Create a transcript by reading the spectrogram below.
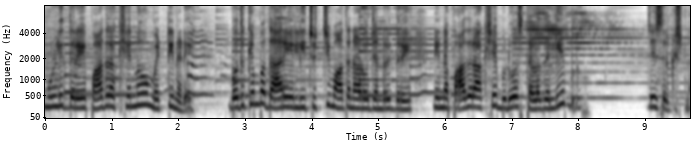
ಮುಳ್ಳಿದ್ದರೆ ಪಾದರಕ್ಷೆಯನ್ನು ಮೆಟ್ಟಿ ನಡೆ. ಬದುಕೆಂಬ ದಾರಿಯಲ್ಲಿ ಚುಚ್ಚಿ ಮಾತನಾಡೋ ಜನರಿದ್ದರೆ ನಿನ್ನ ಪಾದರಾಕ್ಷೆ ಬಿಡುವ ಸ್ಥಳದಲ್ಲಿಯೇ ಬಿಡು. ಜೈ ಶ್ರೀಕೃಷ್ಣ.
